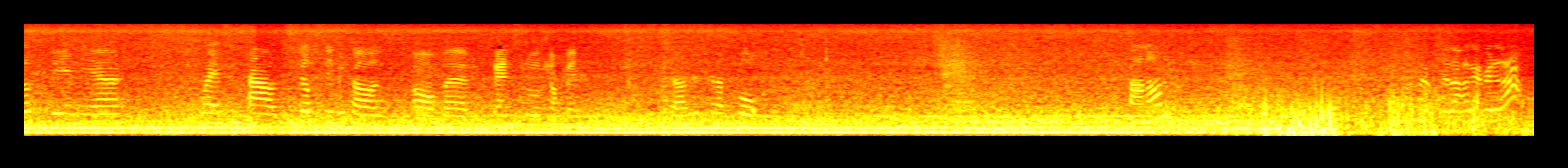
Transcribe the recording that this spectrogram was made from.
dusty in here waiting some towels. It's dusty because of um, Ben school shopping. So I'm just gonna put fan on. Hopefully that'll get rid of that.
